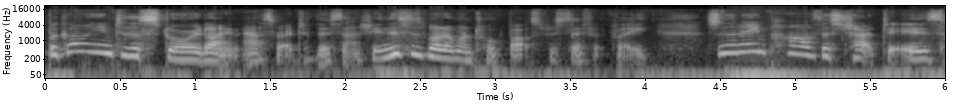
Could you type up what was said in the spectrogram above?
But going into the storyline aspect of this, actually, and this is what I want to talk about specifically. So the main part of this chapter is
